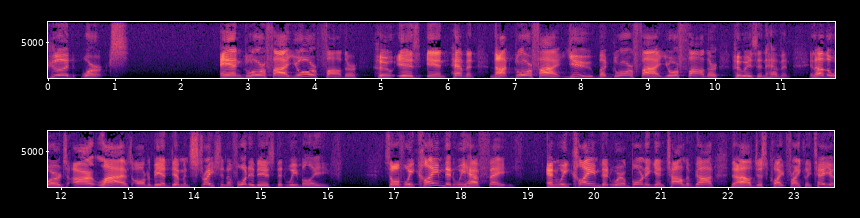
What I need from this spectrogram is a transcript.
good works and glorify your Father who is in heaven. Not glorify you, but glorify your Father who is in heaven. In other words, our lives ought to be a demonstration of what it is that we believe. So if we claim that we have faith, and we claim that we're a born again child of God, then I'll just quite frankly tell you,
